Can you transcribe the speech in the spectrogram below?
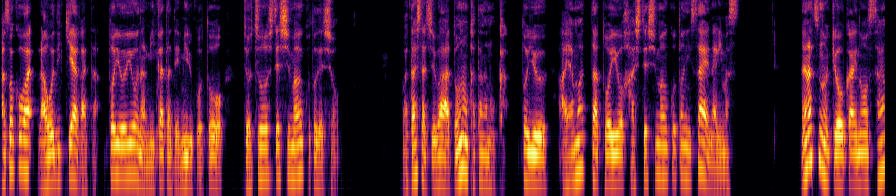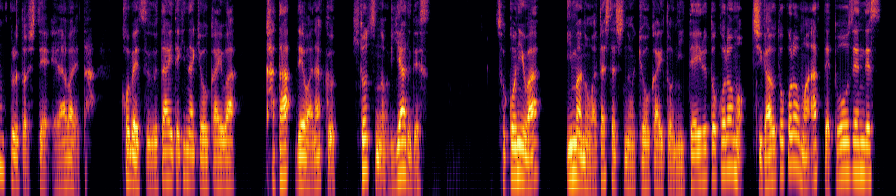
あそこはラオディキア型というような見方で見ることを助長してしまうことでしょう。私たちはどの方なのかという誤った問いを発してしまうことにさえなります。七つの教会のサンプルとして選ばれた個別具体的な教会は型ではなく一つのリアルです。そこには今の私たちの教会と似ているところも違うところもあって当然です。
